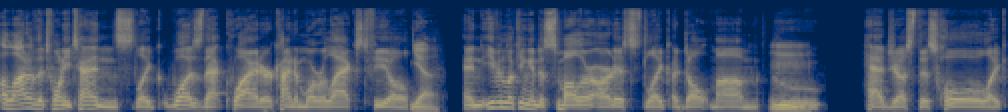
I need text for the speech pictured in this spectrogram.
a lot of the 2010s, like was that quieter, kind of more relaxed feel. Yeah. And even looking into smaller artists like Adult Mom, Mm. who had just this whole like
